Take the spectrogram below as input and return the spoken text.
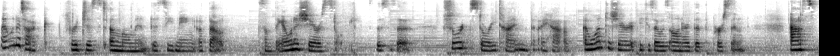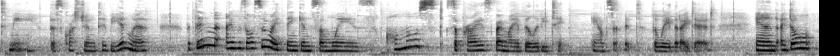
I want to talk for just a moment this evening about something. I want to share a story. This is a short story time that I have. I want to share it because I was honored that the person asked me this question to begin with. But then I was also, I think, in some ways almost surprised by my ability to answer it the way that I did. And I don't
